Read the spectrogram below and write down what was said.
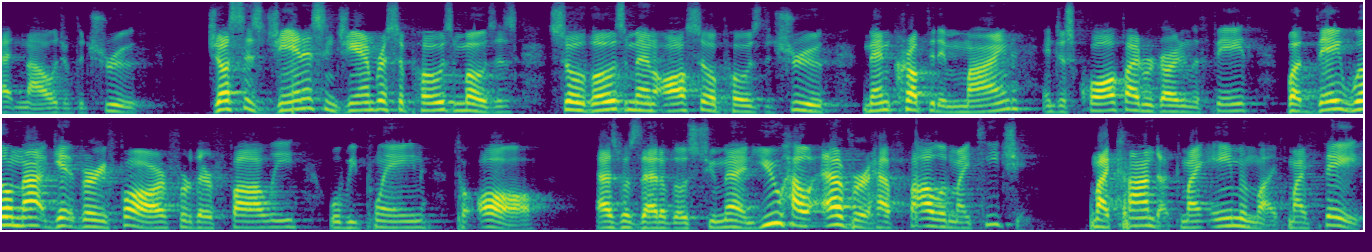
at knowledge of the truth. Just as Jannes and Jambres opposed Moses, so those men also opposed the truth, men corrupted in mind and disqualified regarding the faith, but they will not get very far, for their folly will be plain to all, as was that of those two men. You, however, have followed my teaching, my conduct, my aim in life, my faith,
